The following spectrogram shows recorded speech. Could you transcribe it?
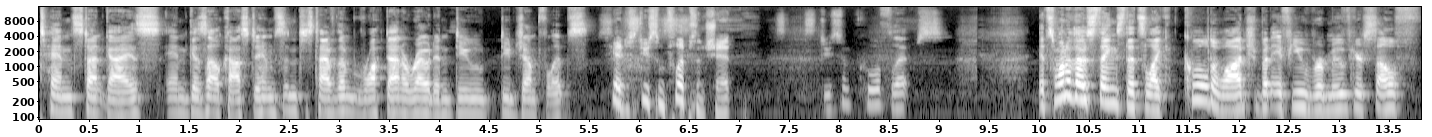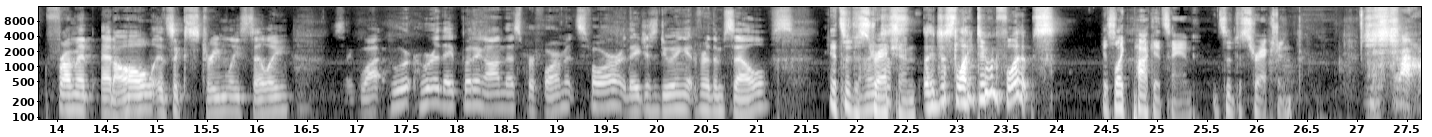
ten stunt guys in gazelle costumes and just have them walk down a road and do do jump flips. Yeah, just do some flips and shit. Let's do some cool flips. It's one of those things that's like cool to watch, but if you remove yourself from it at all, it's extremely silly. It's like, what? Who are, who are they putting on this performance for? Are they just doing it for themselves? It's a They just- distraction. They just, like doing flips. It's like Pocket Sand. It's a distraction.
